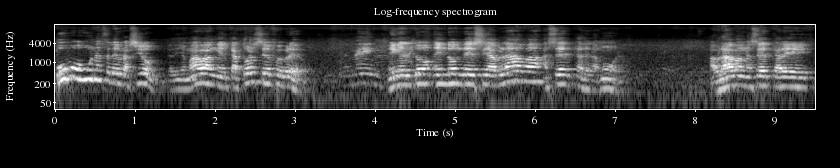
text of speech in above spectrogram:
hubo una celebración que le llamaban el 14 de febrero, en, el do- en donde se hablaba acerca del amor. Hablaban acerca de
